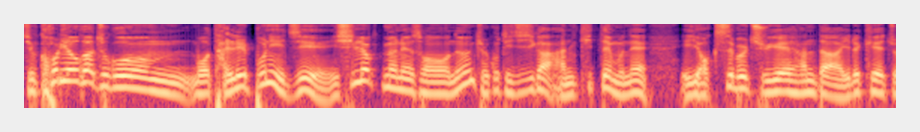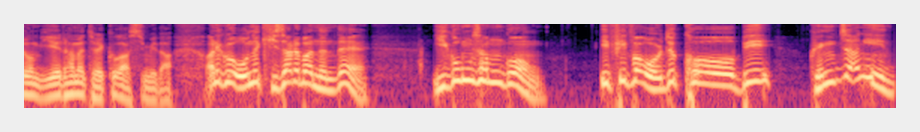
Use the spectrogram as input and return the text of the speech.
지금 커리어가 조금 뭐 달릴 뿐이지 이 실력 면에서는 결코 뒤지지가 않기 때문에 이 역습을 주의해야 한다. 이렇게 좀 이해를 하면 될 것 같습니다. 아니 그 오늘 기사를 봤는데 2030 이 FIFA 월드컵이 굉장히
